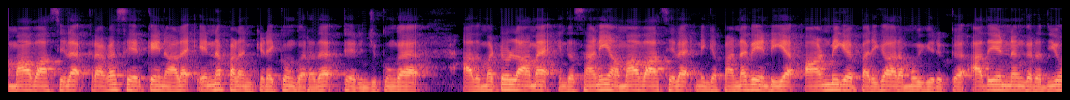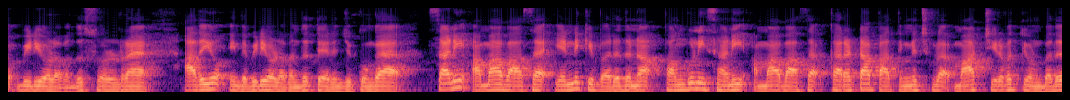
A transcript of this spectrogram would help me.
அமாவாசையில் கிரக சேர்க்கையினால் என்ன பலன் கிடைக்குங்கிறத தெரிஞ்சுக்குங்க. அது மட்டும் இல்லாமல் இந்த சனி அமாவாசையில் நீங்கள் பண்ண வேண்டிய ஆன்மீக பரிகாரமும் இருக்குது அது என்னங்கிறதையும் வீடியோவில் வந்து சொல்கிறேன் அதையும் இந்த வீடியோவில் வந்து தெரிஞ்சுக்குங்க. சனி அமாவாசை என்னைக்கு வருதுன்னா பங்குனி சனி அமாவாசை கரெக்டாக பார்த்தீங்கன்னு வச்சுக்கோங்களேன் மார்ச் இருபத்தி ஒன்பது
